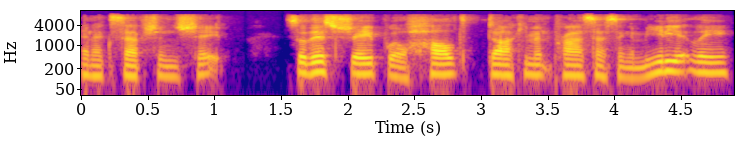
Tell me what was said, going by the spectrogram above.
an exception shape. So this shape will halt document processing immediately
